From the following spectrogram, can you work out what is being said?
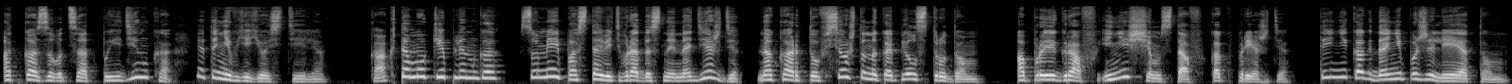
отказываться от поединка – это не в ее стиле. Как там у Киплинга? Сумей поставить в радостной надежде на карту все, что накопил с трудом. А проиграв и нищим став, как прежде, ты никогда не пожалей о том.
